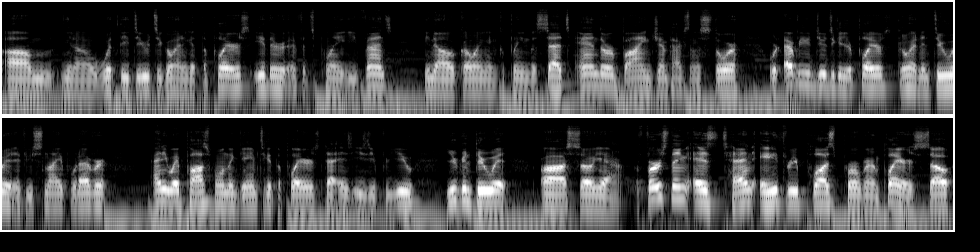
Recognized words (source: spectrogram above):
um, you know, what they do to go ahead and get the players, either if it's playing events, you know, going and completing the sets, and or buying gem packs in the store. Whatever you do to get your players, go ahead and do it. If you snipe, whatever, any way possible in the game to get the players that is easy for you, you can do it. Uh, so yeah, the first thing is 10 83 plus program players. So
